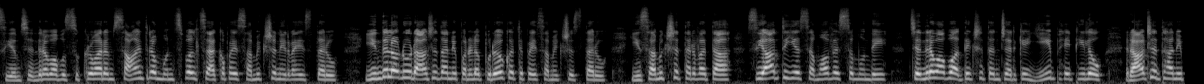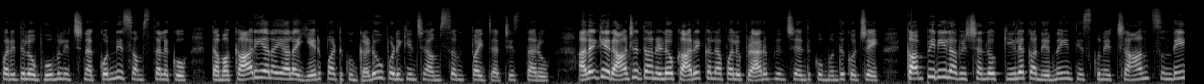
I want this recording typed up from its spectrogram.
సీఎం చంద్రబాబు శుక్రవారం సాయంత్రం మున్సిపల్ శాఖపై సమీక్ష నిర్వహిస్తారు. ఇందులోనూ రాజధాని పనుల పురోగతిపై సమీక్షిస్తారు. ఈ సమీక్ష తర్వాత సిఆర్టీఏ సమావేశం ఉంది. చంద్రబాబు అధ్యక్షతన జరిగే ఈ భేటీలో రాజధాని పరిధిలో భూములు ఇచ్చిన కొన్ని సంస్థలకు తమ కార్యాలయాల ఏర్పాటుకు గడువు పొడిగించే అంశంపై చర్చిస్తారు. అలాగే రాజధానిలో కార్యకలాపాలు ప్రారంభించేందుకు ముందుకొచ్చే కంపెనీల విషయంలో కీలక నిర్ణయం తీసుకునే ఛాన్స్ ఉంది.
